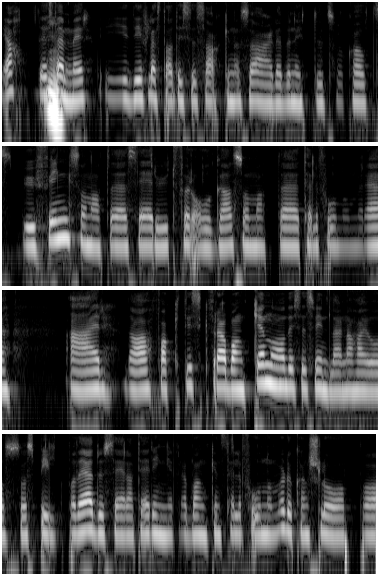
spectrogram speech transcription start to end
Ja, det mm. stemmer. Mm. I de fleste av disse sakene så er det benyttet såkalt spoofing, sånn at det ser ut for Olga som at uh, telefonnummeret er da faktisk fra banken, og disse svindlerne har jo også spilt på det. Du ser at jeg ringer fra bankens telefonnummer. Du kan slå opp på,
